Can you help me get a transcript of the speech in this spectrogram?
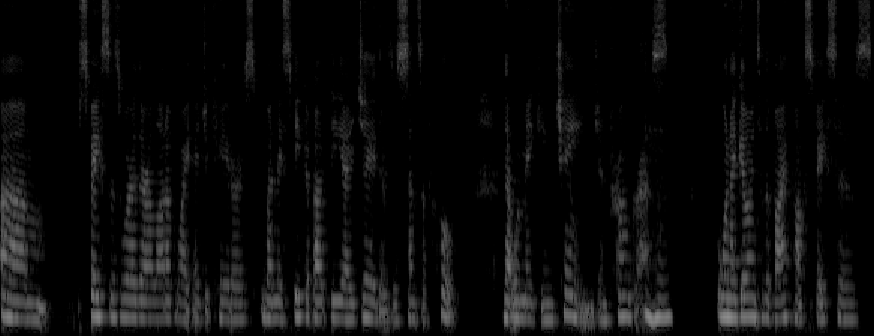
um, spaces where there are a lot of white educators, when they speak about DIJ, there's a sense of hope that we're making change and progress. Mm-hmm. When I go into the BIPOC spaces,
